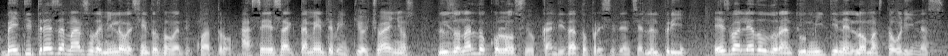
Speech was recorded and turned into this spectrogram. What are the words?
23 de marzo de 1994, hace exactamente 28 años, Luis Donaldo Colosio, candidato presidencial del PRI, es baleado durante un mitin en Lomas Taurinas.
